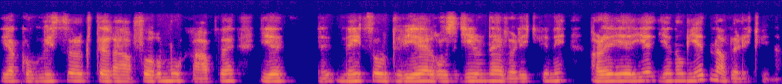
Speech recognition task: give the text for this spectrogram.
jako mysl, která formu chápe, je, nejsou dvě rozdílné veličiny, ale je jenom jedna veličina.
